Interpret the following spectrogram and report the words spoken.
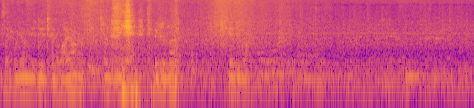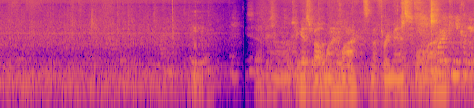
It's like, what do you want me to do? Turn the light on or turn the bigger or not? Can't do both. Uh, I guess about one o'clock. It's about three minutes. We'll uh, Ward, can you come here?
